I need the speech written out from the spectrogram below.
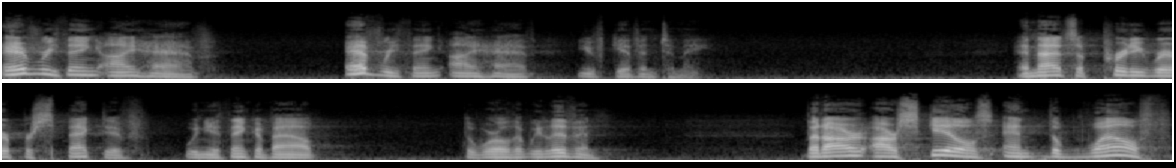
Everything I have, everything I have, you've given to me. And that's a pretty rare perspective when you think about the world that we live in. But our, our skills and the wealth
